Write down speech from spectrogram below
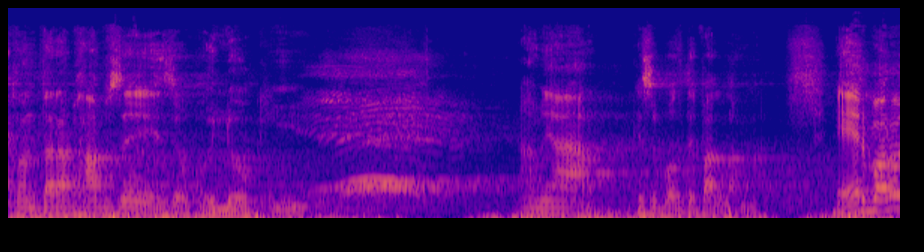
এখন তারা ভাবছে যে হইল কি? আমি আর কিছু বলতে পারলাম না। এরপরও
